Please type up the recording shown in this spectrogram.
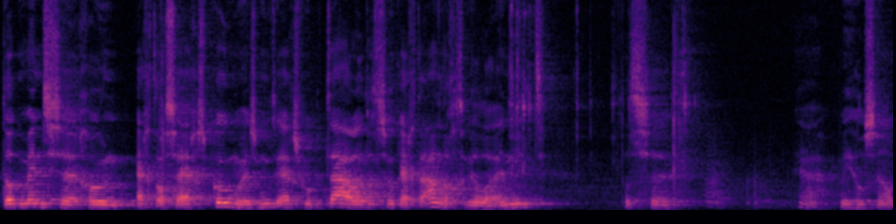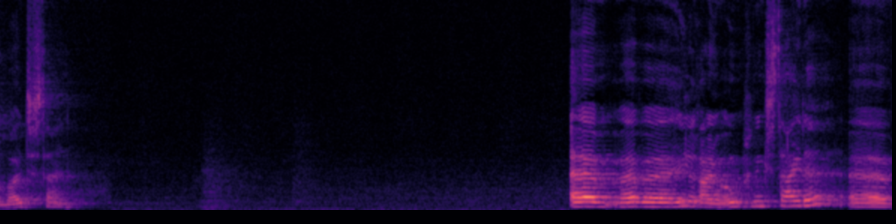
Dat mensen gewoon echt als ze ergens komen en ze moeten ergens voor betalen, dat ze ook echt aandacht willen. En niet dat ze ja, weer heel snel buiten staan. Um, we hebben hele ruime openingstijden. Um,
